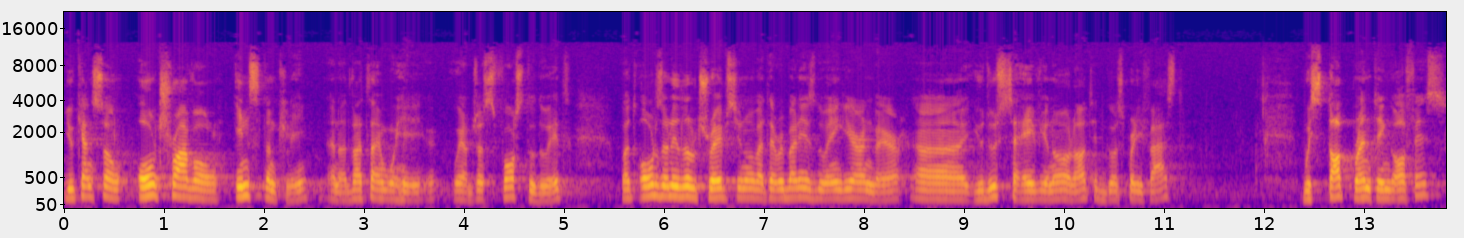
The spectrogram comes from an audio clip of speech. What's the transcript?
you can sell all travel instantly, and at that time we were just forced to do it. But all the little trips, you know, that everybody is doing here and there, uh, you do save, you know, a lot. It goes pretty fast. We stopped renting office.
